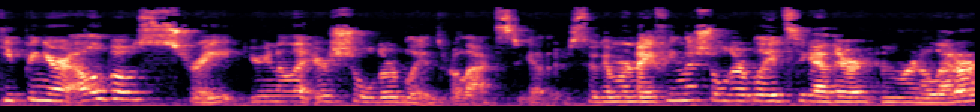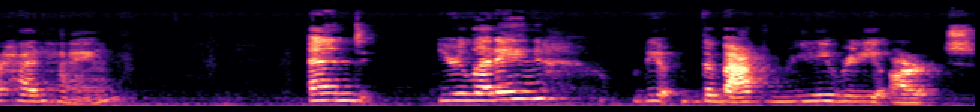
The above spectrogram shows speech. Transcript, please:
keeping your elbows straight, you're gonna let your shoulder blades relax together. So again, we're knifing the shoulder blades together and we're gonna let our head hang. And you're letting the, the back really, really arch.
